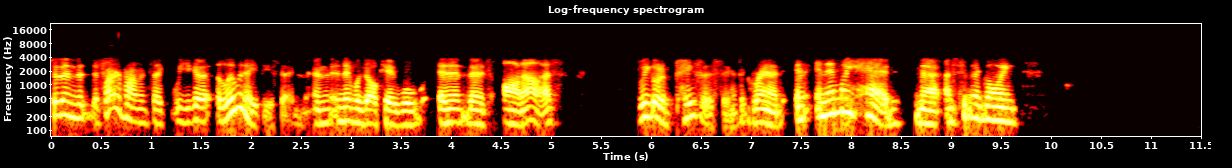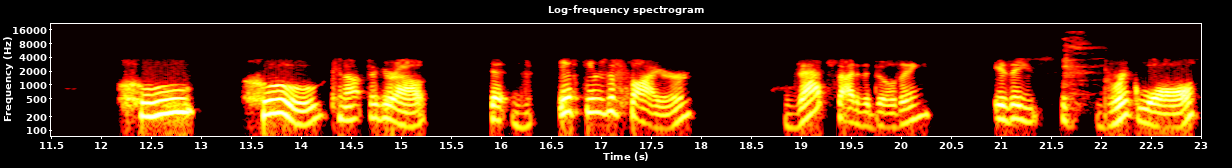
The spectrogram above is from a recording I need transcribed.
So then the, the fire department's like, well, you got to eliminate these things, and, and then we go, okay, well, and then, then it's on us. We go to pay for this thing. It's a grand, and and in my head, Matt, I'm sitting there going, who who cannot figure out that if there's a fire, that side of the building is a brick wall.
